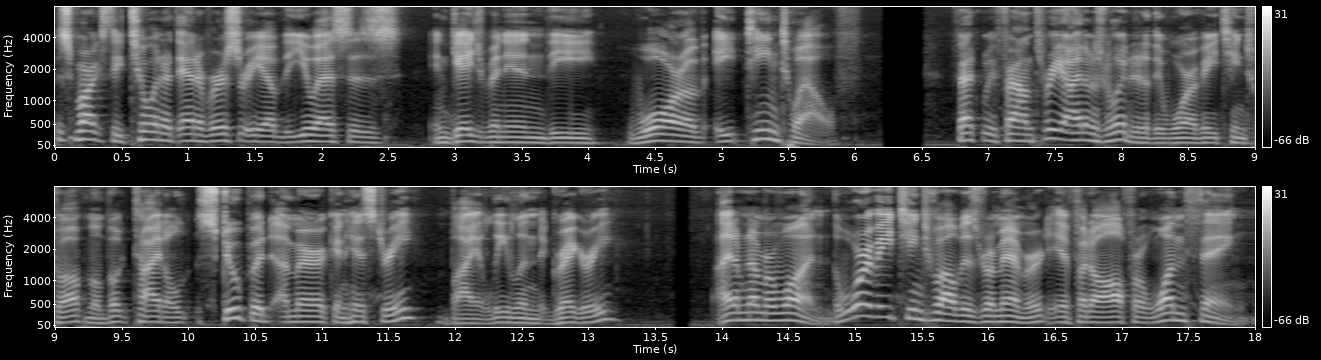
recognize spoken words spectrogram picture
This marks the 200th anniversary of the U.S.'s engagement in the War of 1812. In fact, we found three items related to the War of 1812 from a book titled Stupid American History by Leland Gregory. Item number one The War of 1812 is remembered, if at all, for one thing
